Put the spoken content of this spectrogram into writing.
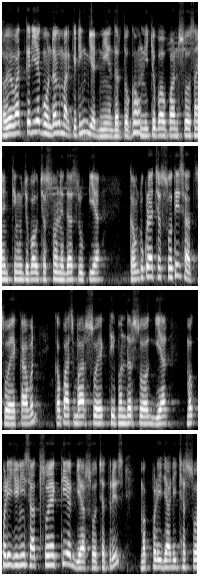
હવે વાત કરીએ ગોંડલ માર્કેટિંગ યાર્ડની અંદર તો ઘઉં નીચો પાંચસો સાઠથી ઊંચો ભાવ છસો ને દસ રૂપિયા, ઘઉં ટુકડા છસોથી સાતસો એકાવન, કપાસ બારસો એકથી પંદરસો અગિયાર મગફળી ઝીણી સાતસો એકથી અગિયારસો છત્રીસ મગફળી જાડી છસો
